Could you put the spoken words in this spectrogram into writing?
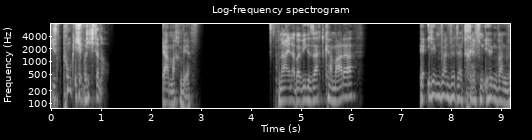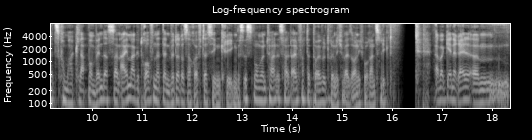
Diesen Punkt ich hätte ich dann auch. Ja, machen wir. Nein, aber wie gesagt, Kamada, ja, irgendwann wird er treffen, irgendwann wird es mal klappen. Und wenn das dann einmal getroffen hat, dann wird er das auch öfters hinkriegen. Das ist momentan ist halt einfach der Teufel drin. Ich weiß auch nicht, woran es liegt. Aber generell ähm,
